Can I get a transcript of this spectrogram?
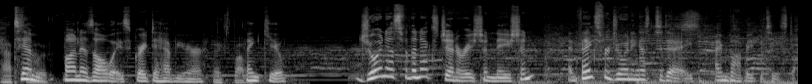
Absolutely. Tim, fun as always. Great to have you here. Thanks, Bobby. Thank you. Join us for the next Generation Nation, and thanks for joining us today. I'm Bobby Batista.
